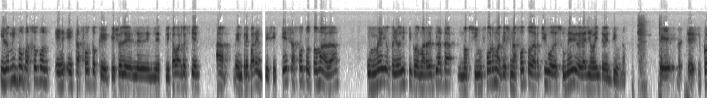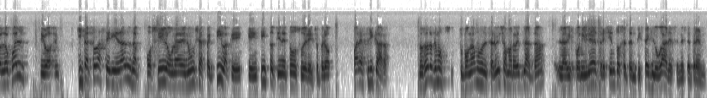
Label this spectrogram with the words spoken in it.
Y lo mismo pasó con eh, estas fotos que, que yo le, le, le explicaba recién. Ah, entre paréntesis, que esa foto tomada un medio periodístico de Mar del Plata nos informa que es una foto de archivo de su medio del año 2021. Eh, eh, con lo cual, digo, eh, quita toda seriedad de una posible o una denuncia efectiva que, que, insisto, tiene todo su derecho. Pero para explicar, nosotros tenemos, supongamos, del servicio a Mar del Plata, la disponibilidad de 376 lugares en ese tren.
